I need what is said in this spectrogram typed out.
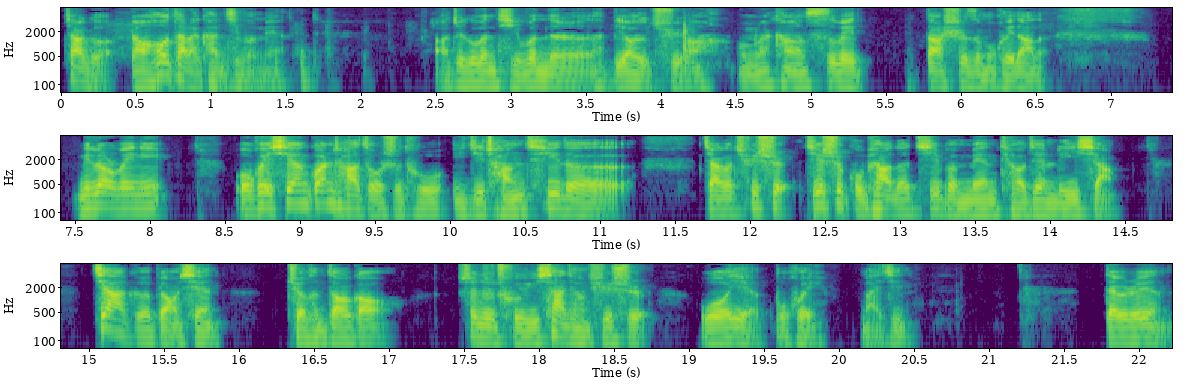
价格，然后再来看基本面啊。这个问题问的比较有趣啊，我们来看看四位大师怎么回答的。米勒维尼。我会先观察走势图以及长期的价格趋势，即使股票的基本面条件理想，价格表现却很糟糕，甚至处于下降趋势，我也不会买进。Davidian，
